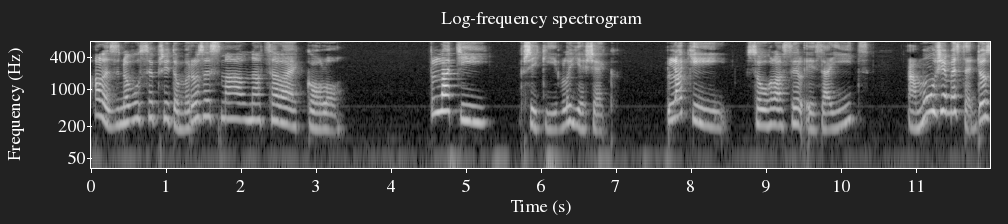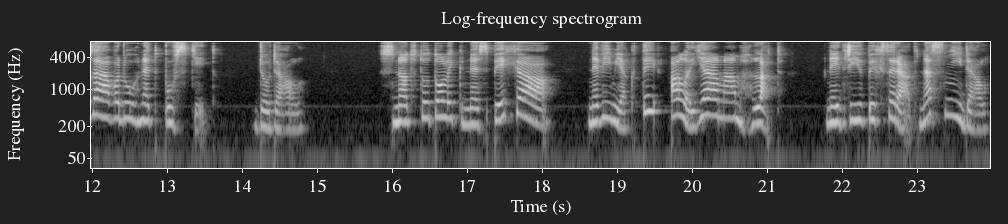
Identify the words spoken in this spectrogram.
ale znovu se přitom rozesmál na celé kolo. Platí, přikývl Ježek. Platí, souhlasil i zajíc a můžeme se do závodu hned pustit, dodal. Snad to tolik nespěchá. Nevím jak ty, ale já mám hlad. Nejdřív bych se rád nasnídal.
